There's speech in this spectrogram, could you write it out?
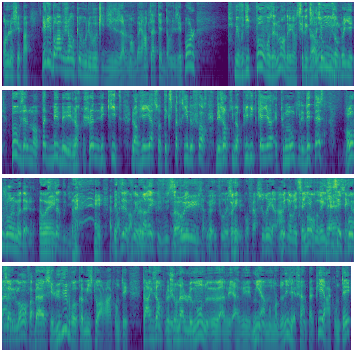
On ne le sait pas. Et les braves gens, que voulez-vous qu'ils disent les Allemands? Ben, Ils rentrent la tête dans les épaules. Mais vous dites pauvres Allemands d'ailleurs, c'est l'expression bah oui. que vous employez. Pauvres Allemands, pas de bébés, leurs jeunes les quittent, leurs vieillards sont expatriés de force, des gens qui meurent plus vite qu'ailleurs et tout le monde qui les déteste. Bonjour le modèle. Oui. C'est ça que vous dites. Ah, Et bah, vous pouvez marrer que je vous cite. Bah oui, ça fait, il faut, ça Oui. fait pour faire sourire. hein. Oui, non, mais ça y est, vous réussissez, c'est pauvres Allemands, enfin. Bah, c'est lugubre comme histoire à raconter. Par exemple, le journal Le Monde euh, avait, avait mis à un moment donné, il avait fait un papier à raconter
